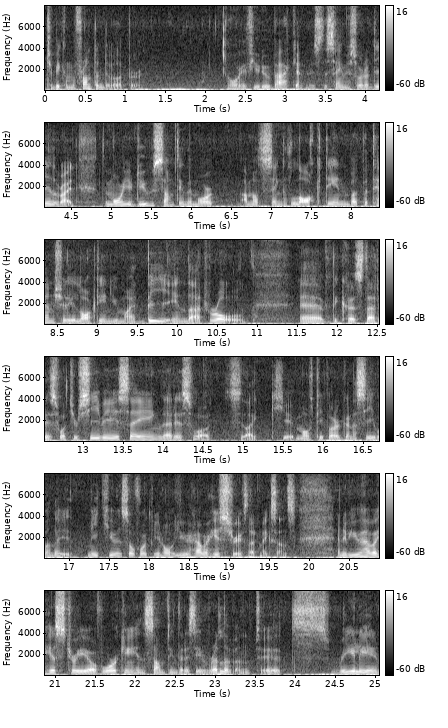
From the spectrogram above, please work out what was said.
to become a front end developer or if you do backend, it's the same sort of deal, right? The more you do something, the more, I'm not saying locked in, but potentially locked in you might be in that role. Uh, because that is what your CV is saying, that is what like most people are going to see when they meet you and so forth. You know, you have a history, if that makes sense. And if you have a history of working in something that is irrelevant, it's really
